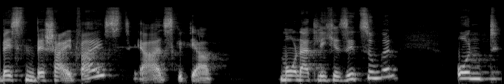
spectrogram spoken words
besten Bescheid weiß. Ja, es gibt ja monatliche Sitzungen und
